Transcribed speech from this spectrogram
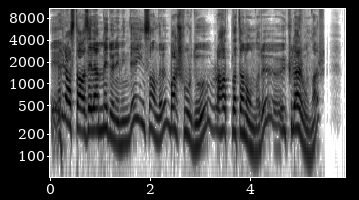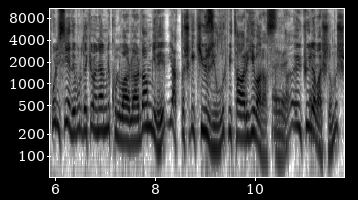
Evet. Ee, Biraz tazelenme döneminde insanların başvurduğu, rahatlatan onları öyküler bunlar. Polisiye de buradaki önemli kulvarlardan biri. Yaklaşık 200 yıllık bir tarihi var aslında. Evet. Öyküyle Evet. başlamış.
